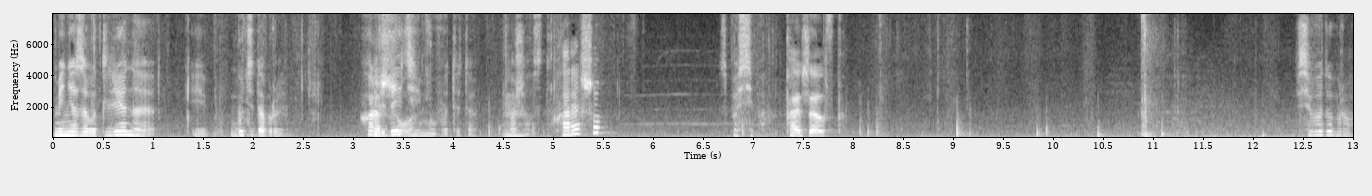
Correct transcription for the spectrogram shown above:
Меня зовут Лена, и будьте добры. Хорошо. Передайте ему вот это, пожалуйста. Хорошо. Спасибо. Пожалуйста. Всего доброго.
